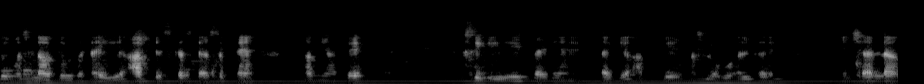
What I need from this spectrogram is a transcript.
कोई मसला हो तो भी बताइए, आप डिस्कस कर सकते हैं। हम यहाँ पे इसी के लिए बैठे हैं ताकि आपके मसलों को हल करें। इनशाला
